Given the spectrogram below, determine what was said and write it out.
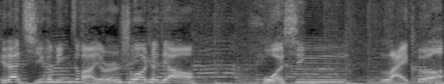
给它起一个名字吧。有人说这叫火星来客。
